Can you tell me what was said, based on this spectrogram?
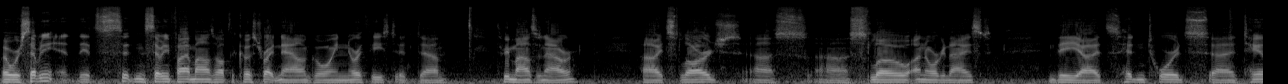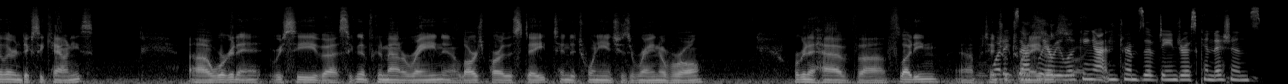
But we're 70, it's sitting 75 miles off the coast right now, going northeast at um, 3 miles an hour. Uh, it's large, uh, s- uh, slow, unorganized. The, uh, it's heading towards uh, Taylor and Dixie counties. Uh, we're going to receive a significant amount of rain in a large part of the state, 10 to 20 inches of rain overall. We're going to have uh, flooding, uh, potential What exactly tornadoes. are we looking at in terms of dangerous conditions?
